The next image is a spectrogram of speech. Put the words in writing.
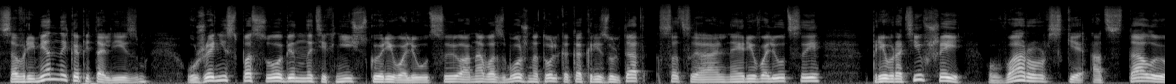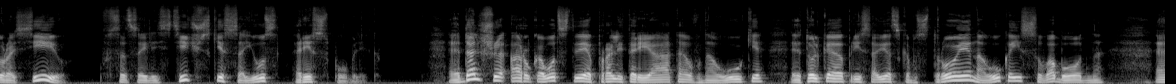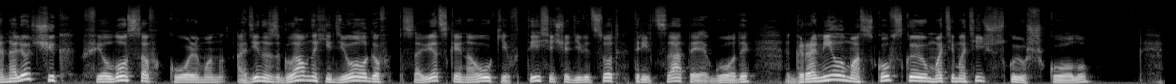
Современный капитализм уже не способен на техническую революцию, она возможна только как результат социальной революции, превратившей варварски отсталую Россию в социалистический союз республик. Э, дальше о руководстве пролетариата в науке, э, только при советском строе наука и свободна – налетчик-философ Кольман, один из главных идеологов советской науки в 1930-е годы, громил московскую математическую школу.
